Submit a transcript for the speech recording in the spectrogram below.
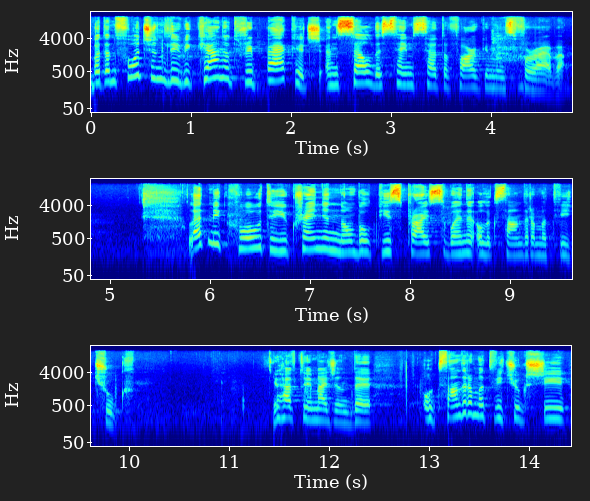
But unfortunately, we cannot repackage and sell the same set of arguments forever. Let me quote a Ukrainian Nobel Peace Prize winner, Alexandra Matviichuk. You have to imagine the Alexandra Matviichuk, she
